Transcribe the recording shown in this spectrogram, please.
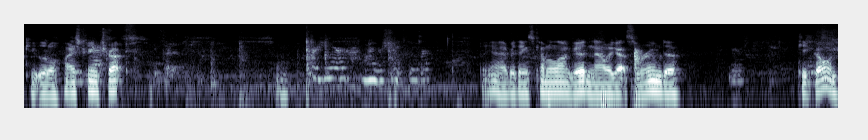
cute little ice cream truck. Right here, our. But yeah, everything's coming along good, and now we got some room to Yeah. keep going.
